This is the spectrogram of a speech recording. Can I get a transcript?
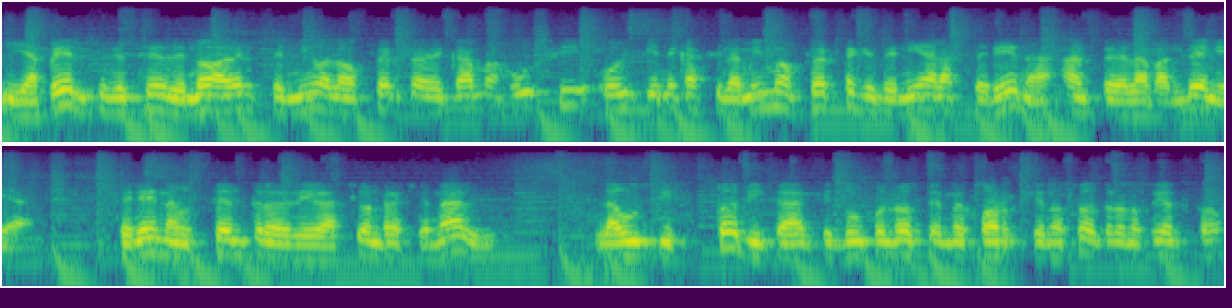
Y Apel, fíjese, de no haber tenido la oferta de camas UCI, hoy tiene casi la misma oferta que tenía La Serena antes de la pandemia. Serena, un centro de delegación regional, la UCI histórica, que tú conoces mejor que nosotros, ¿no es cierto?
